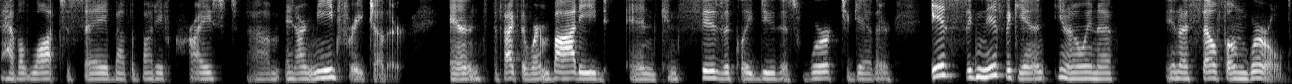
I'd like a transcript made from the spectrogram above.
have a lot to say about the body of Christ um, and our need for each other. And the fact that we're embodied and can physically do this work together is significant, you know, in a in a cell phone world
